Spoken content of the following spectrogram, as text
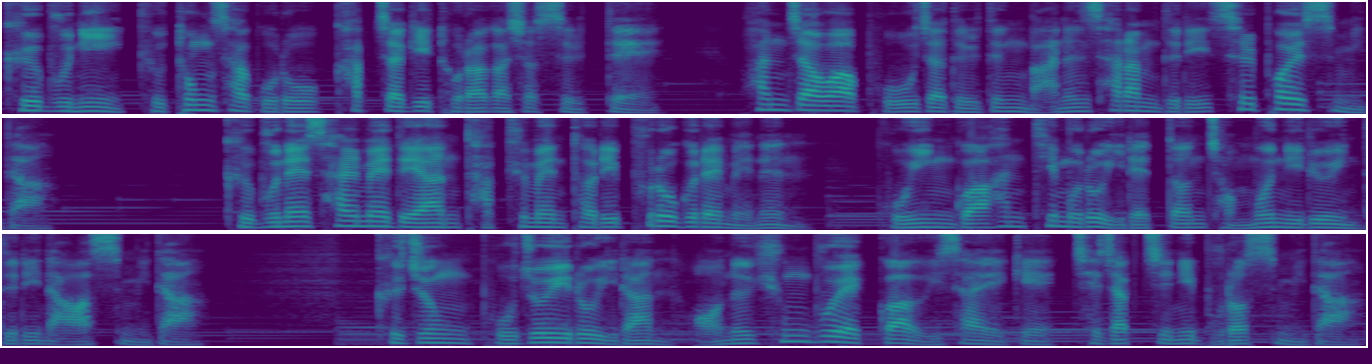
그분이 교통사고로 갑자기 돌아가셨을 때 환자와 보호자들 등 많은 사람들이 슬퍼했습니다. 그분의 삶에 대한 다큐멘터리 프로그램에는 고인과 한 팀으로 일했던 전문 의료인들이 나왔습니다. 그중 보조의로 일한 어느 흉부외과 의사에게 제작진이 물었습니다.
